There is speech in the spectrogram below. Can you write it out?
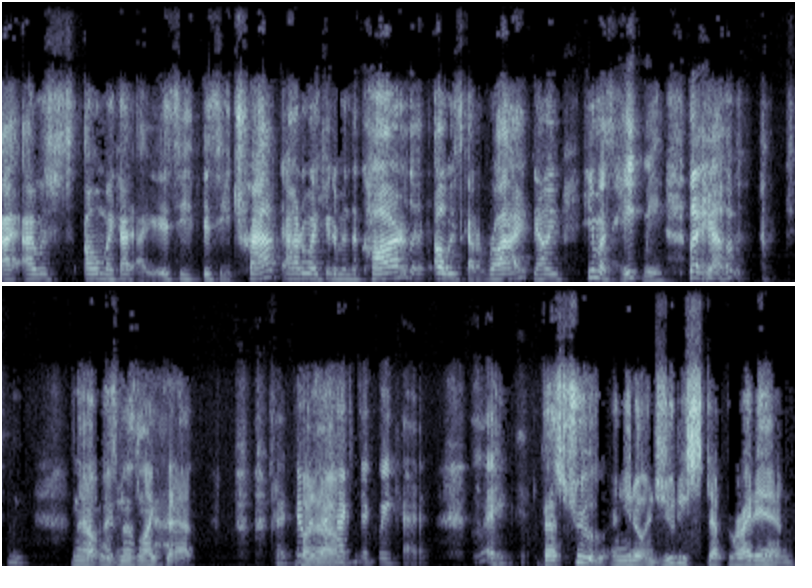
I, I was oh my god, is he is he trapped? How do I get him in the car? Like, oh, he's got a ride now. He he must hate me. Like, yeah. no, it was nothing like that. It but, was a um, hectic weekend. Like that's true, and you know, and Judy stepped right in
